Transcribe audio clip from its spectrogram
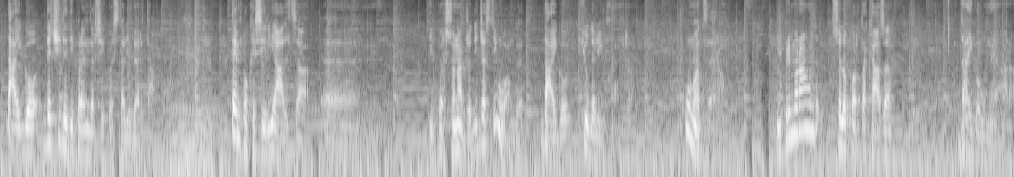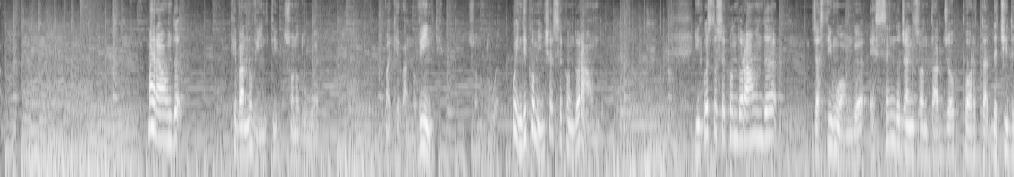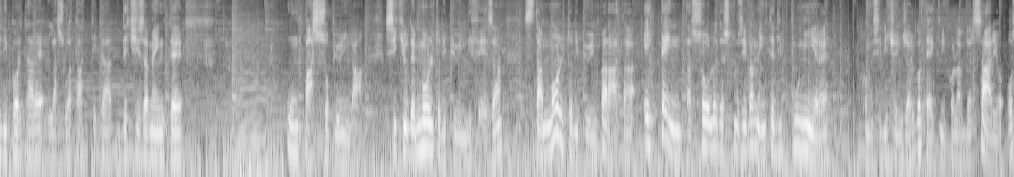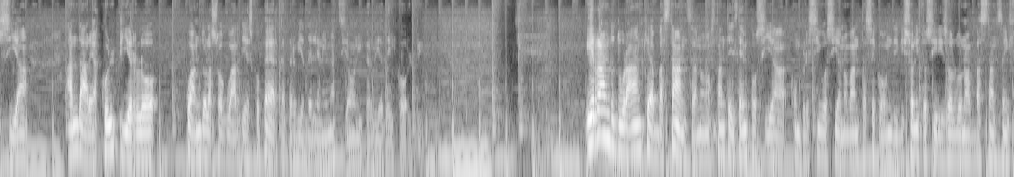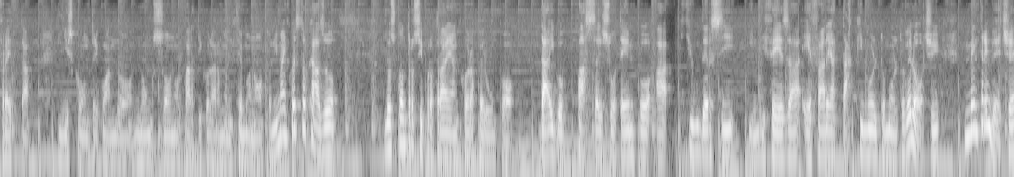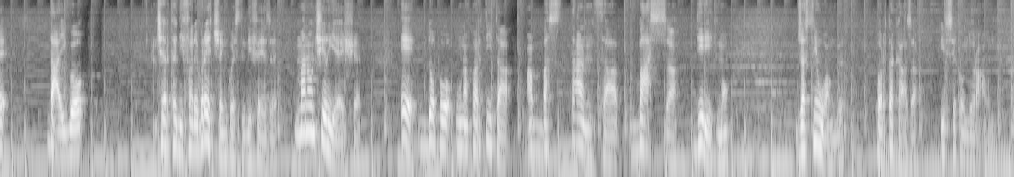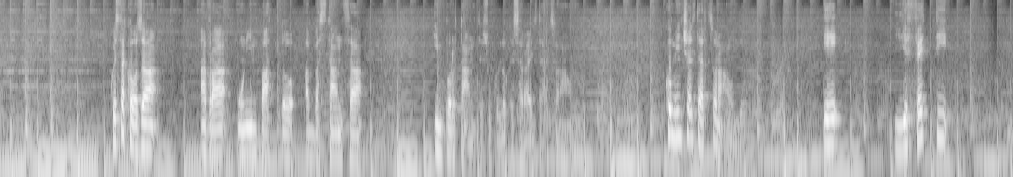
Daigo decide di prendersi questa libertà. Tempo che si rialza eh, il personaggio di Justin Wong, Daigo chiude l'incontro. 1-0. Il primo round se lo porta a casa Daigo Umehara. Ma i round che vanno vinti sono due. Ma che vanno vinti sono due. Quindi comincia il secondo round. In questo secondo round Justin Wong, essendo già in svantaggio, porta, decide di portare la sua tattica decisamente un passo più in là. Si chiude molto di più in difesa, sta molto di più imparata e tenta solo ed esclusivamente di punire, come si dice in gergo tecnico, l'avversario, ossia andare a colpirlo quando la sua guardia è scoperta per via delle animazioni, per via dei colpi. Il round dura anche abbastanza, nonostante il tempo sia complessivo sia 90 secondi, di solito si risolvono abbastanza in fretta gli scontri quando non sono particolarmente monotoni, ma in questo caso lo scontro si protrae ancora per un po'. Daigo passa il suo tempo a chiudersi in difesa e fare attacchi molto molto veloci, mentre invece Daigo cerca di fare breccia in queste difese, ma non ci riesce. E dopo una partita abbastanza bassa di ritmo, Justin Wong porta a casa il secondo round. Questa cosa avrà un impatto abbastanza importante su quello che sarà il terzo round. Comincia il terzo round e gli effetti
